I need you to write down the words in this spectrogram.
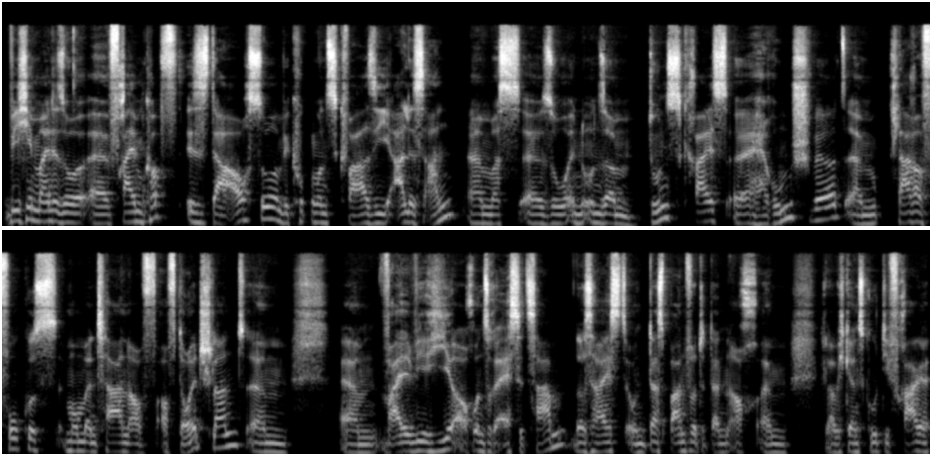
Wie ich eben meinte, so äh, frei im Kopf ist es da auch so. Wir gucken uns quasi alles an, ähm, was äh, so in unserem Dunstkreis äh, herumschwirrt. Ähm, klarer Fokus momentan auf, auf Deutschland, ähm, ähm, weil wir hier auch unsere Assets haben. Das heißt, und das beantwortet dann auch, ähm, glaube ich, ganz gut die Frage,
